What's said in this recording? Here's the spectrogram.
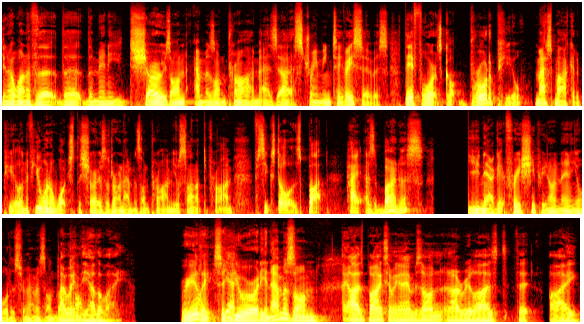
you know one of the, the the many shows on Amazon Prime as a streaming TV service. Therefore it's got broad appeal mass market appeal and if you want to watch the shows that are on Amazon Prime you'll sign up to Prime for six dollars. But hey as a bonus you now get free shipping on any orders from Amazon.com. I went the other way. really? So Yeah. you were already an Amazon. I was buying something on Amazon and I realized that I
